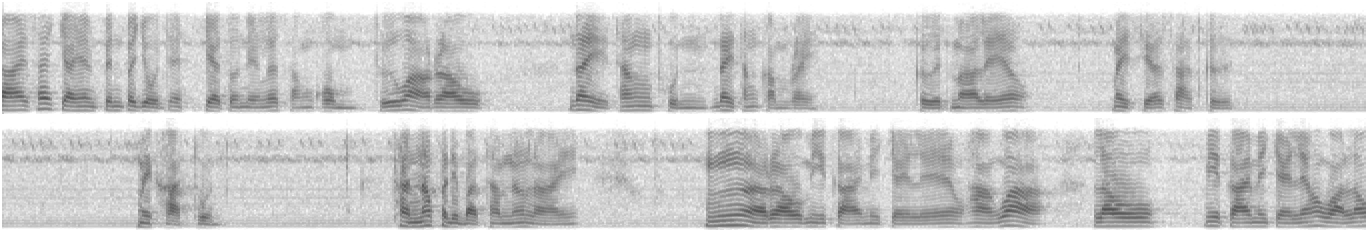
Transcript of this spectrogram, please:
กายใช้ใจให้เป็นประโยชน์แก่ตนเองและสังคม ถือว่าเรา ได้ทั้งทุนได้ทั้งกำไร เกิดมาแล้ว ไม่เสียศาสตร์เกิด ไม่ขาดทุน ท่านนักปฏิบัติธรรมทั้งหลาย เมื่อเรามีกายมีใจแล้ว หากว่าเรามีกายมีใจแล้วว่าเรา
